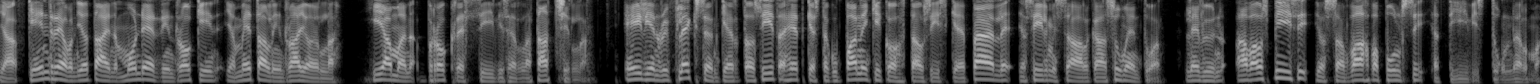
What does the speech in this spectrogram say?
ja genre on jotain modernin rockin ja metallin rajoilla hieman progressiivisella touchilla. Alien Reflection kertoo siitä hetkestä, kun panikkikohtaus iskee päälle ja silmissä alkaa sumentua. Levyn avausbiisi, jossa on vahva pulssi ja tiivis tunnelma.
